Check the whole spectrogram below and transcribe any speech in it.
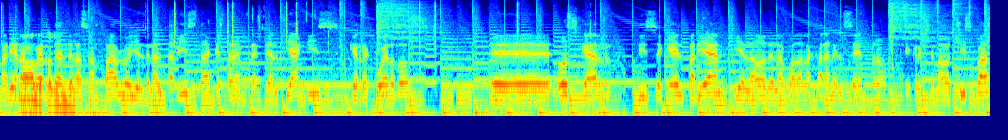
Mariana Ah, el de Huerta, el de la San Pablo y el de la Altavista, que estaba enfrente al Tianguis. Qué recuerdos. Eh, Oscar dice que el Parián y el lado de la Guadalajara en el centro, que creo que se llamaba Chispas.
